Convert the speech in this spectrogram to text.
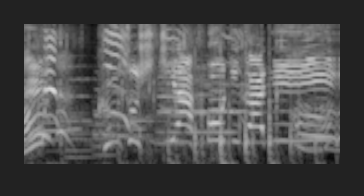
에? 금소시지야 어디 가니?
